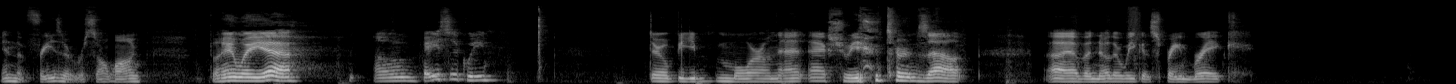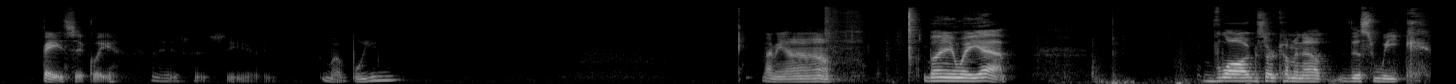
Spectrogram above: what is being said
in the freezer for so long. But anyway, yeah. Um, basically, there'll be more on that. Actually, it turns out I have another week of spring break. Basically. Let's see. I bleeding? I mean, I don't know. But anyway, yeah. Vlogs are coming out this week.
